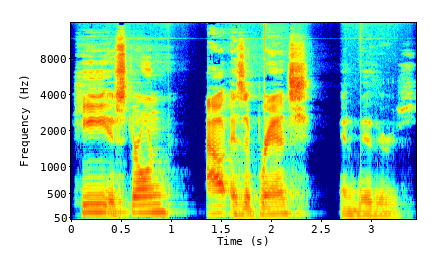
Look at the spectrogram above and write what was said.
he is thrown out as a branch and withers.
